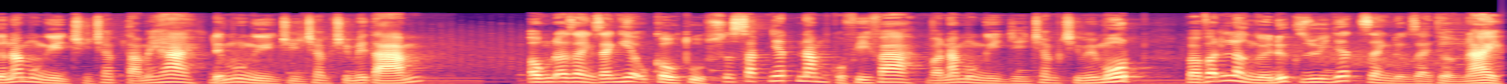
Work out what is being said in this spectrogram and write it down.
từ năm 1982 đến 1998. Ông đã giành danh hiệu cầu thủ xuất sắc nhất năm của FIFA vào năm 1991 và vẫn là người Đức duy nhất giành được giải thưởng này.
